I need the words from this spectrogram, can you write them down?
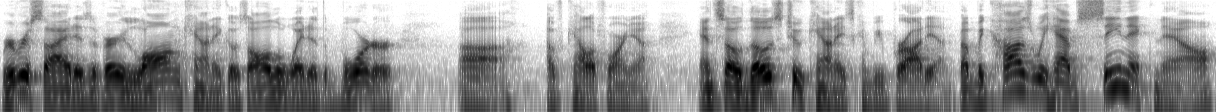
Riverside is a very long county, goes all the way to the border uh, of California. And so those two counties can be brought in. But because we have CENIC now,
